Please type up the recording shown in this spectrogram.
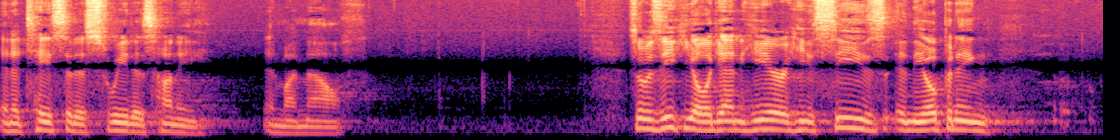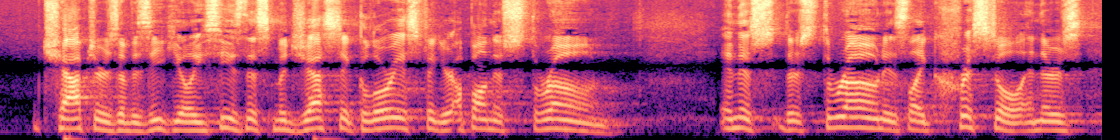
and it tasted as sweet as honey in my mouth. So, Ezekiel, again, here, he sees in the opening chapters of Ezekiel, he sees this majestic, glorious figure up on this throne. And this, this throne is like crystal, and there's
